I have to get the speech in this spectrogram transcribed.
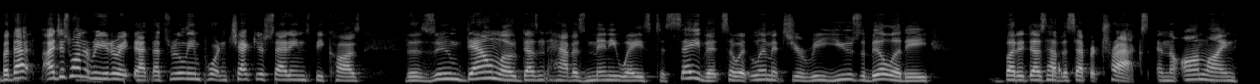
But that I just wanna reiterate that, that's really important. Check your settings because the Zoom download doesn't have as many ways to save it, so it limits your reusability, but it does have the separate tracks, and the online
